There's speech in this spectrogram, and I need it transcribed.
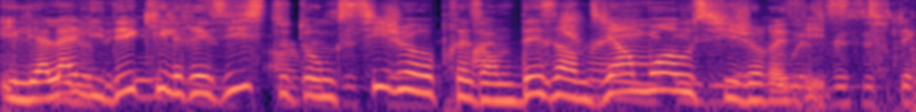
Il y a là l'idée qu'ils résistent, donc si je représente des Indiens, moi aussi je résiste.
